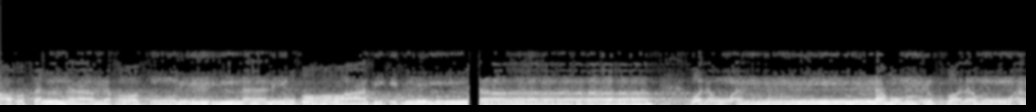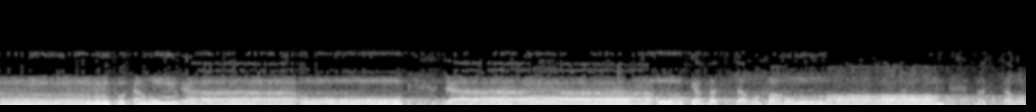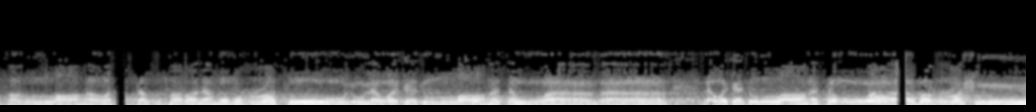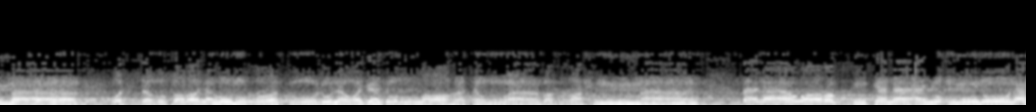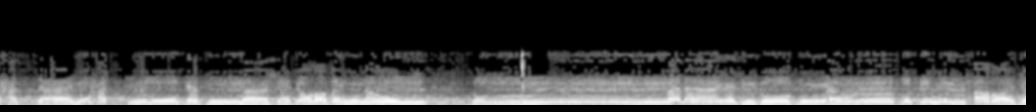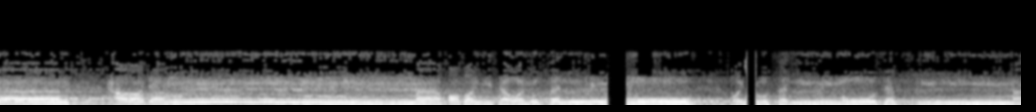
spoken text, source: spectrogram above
أرسلنا من رسول إلا ليطاع بإذن الله. ولو أنهم إذ ظلموا أنفسهم جاءوك جاءوك فاستغفروا الله. واستغفر لهم الرسول لوجدوا الله توابا، لوجدوا الله توابا رحيما. واستغفر لهم الرسول لوجدوا الله توابا رحيما. فلا وربك لا يؤمنون حتى يحكموك فيما شجر بينهم ثم لا يجدوا في أنفسهم حرجا حرجا ما قضيت ويسلموا وسلموا تسليما.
